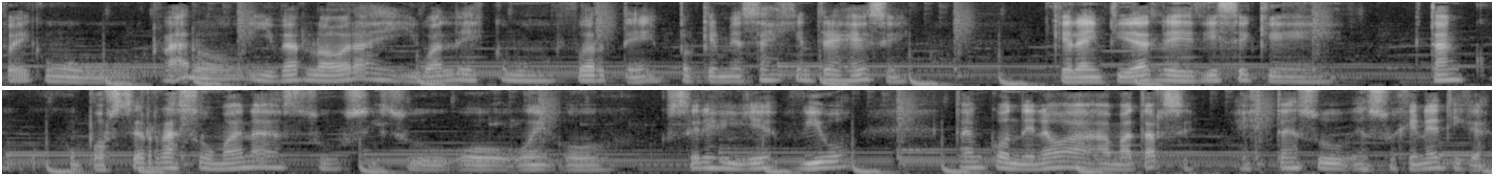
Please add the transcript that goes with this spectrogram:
fue como raro y verlo ahora igual es como fuerte, porque el mensaje que entrega es ese, que la entidad les dice que están por ser raza humana sus, o, seres vivos están condenados a, matarse, está en su, en su genética.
